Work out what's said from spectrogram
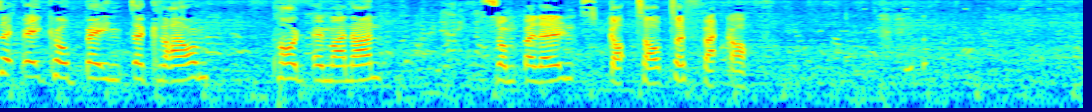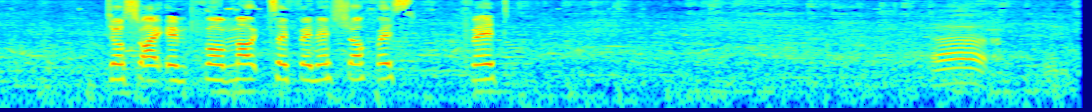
typical Bean the Clown, pointing my hand. Some balloons got told to feck off. Just waiting for Mike to finish off his vid. Uh,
